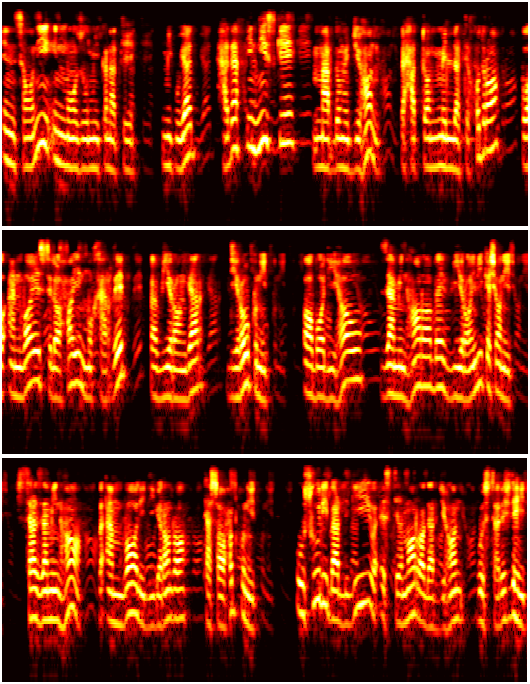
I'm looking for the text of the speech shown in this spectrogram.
انسانی این موضوع می کند که می‌گوید هدف این نیست که مردم جهان و حتی ملت خود را با انواع سلاحهای مخرب و ویرانگر دیرو کنید. آبادیها و زمینها را به ویرانی بکشانید. سرزمینها و اموال دیگران را تصاحب کنید. اصول بردگی و استعمار را در جهان گسترش دهید.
